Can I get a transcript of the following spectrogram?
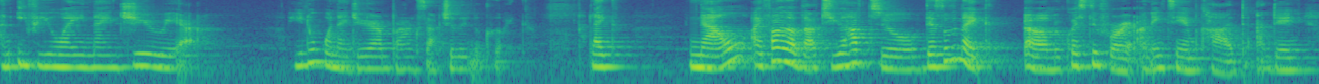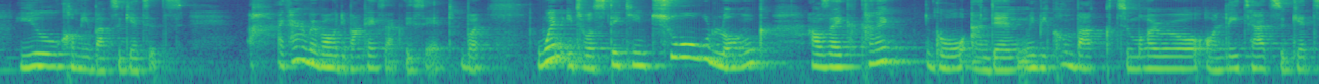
and if you are in Nigeria, you know what Nigerian banks actually look like. Like now I found out that you have to there's something like um, requesting for an ATM card and then you coming back to get it. I can't remember what the bank exactly said, but when it was taking too long, I was like, can I go and then maybe come back tomorrow or later to get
